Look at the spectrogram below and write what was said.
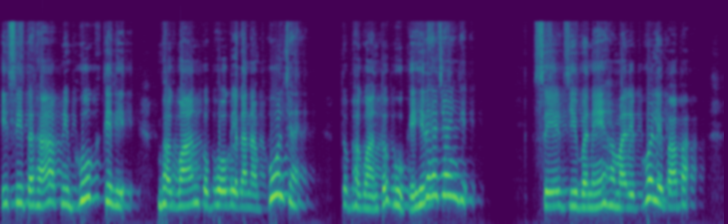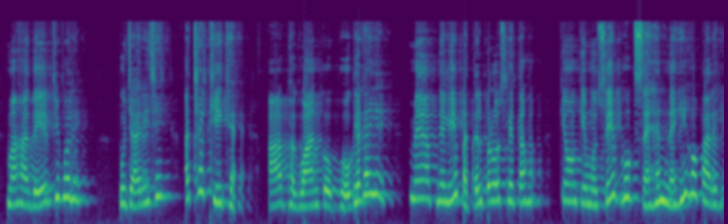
इसी तरह अपनी भूख के लिए भगवान को भोग लगाना भूल जाएँ, तो भगवान तो भूखे ही रह जाएँगे। सेठ जी बने हमारे भोले बाबा। महादेव जी बोले पुजारी जी अच्छा ठीक है आप भगवान को भोग लगाइए मैं अपने लिए पत्तल परोस लेता हूँ क्योंकि मुझसे भूख सहन नहीं हो पा रही।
